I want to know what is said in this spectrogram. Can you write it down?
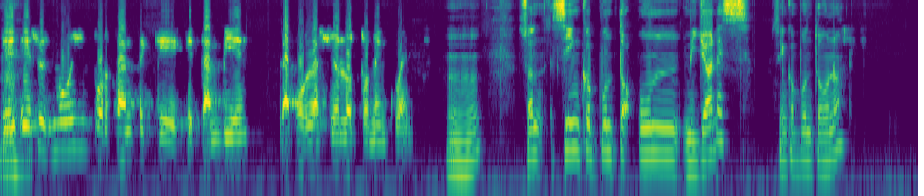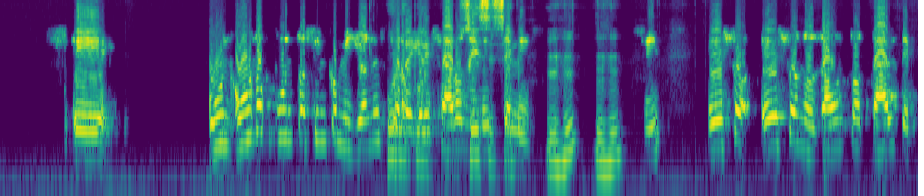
E- Eso es muy importante que, que también la población lo tome en cuenta. Ujú. Son 5.1 millones, 5.1. Eh, un 1.5 millones que regresaron sí, en sí, este sí. mes. ¿sí? Eso, eso nos da un total de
